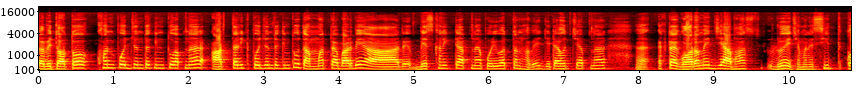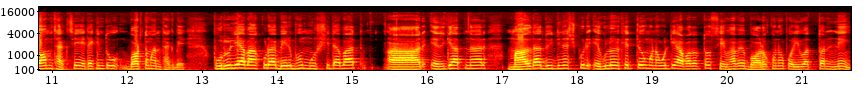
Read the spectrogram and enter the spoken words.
তবে ততক্ষণ পর্যন্ত কিন্তু আপনার আট তারিখ পর্যন্ত কিন্তু তাপমাত্রা বাড়বে আর বেশ খানিকটা আপনার পরিবর্তন হবে, যেটা হচ্ছে আপনার একটা গরমের যে আভাস রয়েছে মানে শীত কম থাকছে, এটা কিন্তু বর্তমান থাকবে। পুরুলিয়া, বাঁকুড়া, বীরভূম, মুর্শিদাবাদ আর এদিকে আপনার মালদা, দুই দিনাজপুর, এগুলোর ক্ষেত্রেও মোটামুটি আপাতত সেভাবে বড় কোনো পরিবর্তন নেই।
